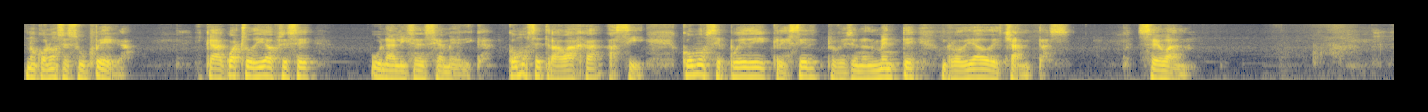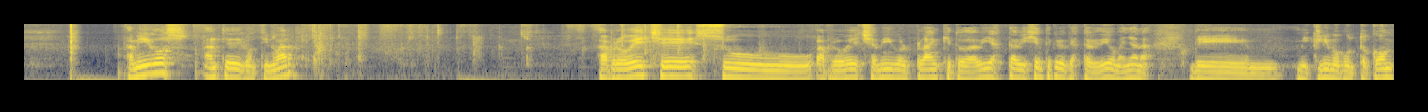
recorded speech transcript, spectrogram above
No conoce su pega. Y cada cuatro días ofrece una licencia médica. ¿Cómo se trabaja así? ¿Cómo se puede crecer profesionalmente rodeado de chantas? Se van. Amigos, antes de continuar, Aproveche su. Aproveche, amigo, el plan que todavía está vigente, creo que hasta video mañana, de mm, miclimo.com,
